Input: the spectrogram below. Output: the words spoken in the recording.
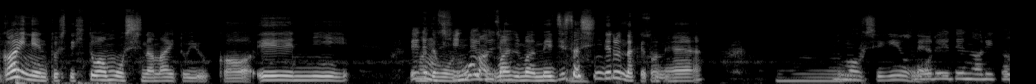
概念として人はもう死なないというか、永遠に。え、まあでも死んでるじゃん。まあ、まあね、実際死んでるんだけどね。でも不思議よね。そ。れで成り立っ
